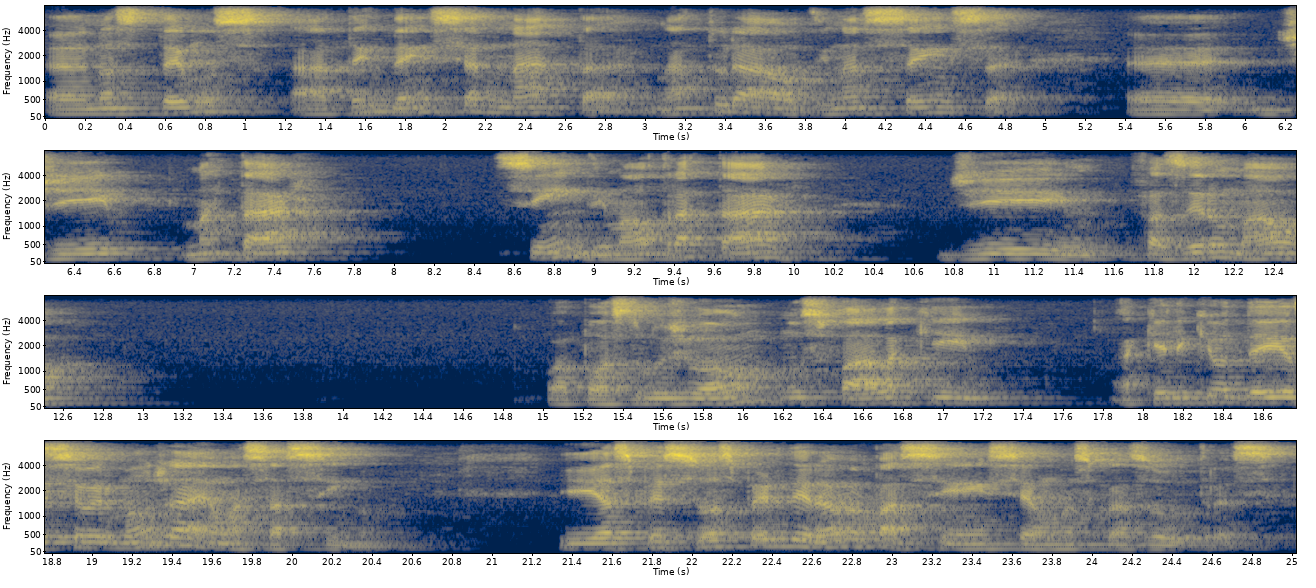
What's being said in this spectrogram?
é, nós temos a tendência nata, natural, de nascença, é, de matar, sim, de maltratar, de fazer o mal. O apóstolo João nos fala que aquele que odeia seu irmão já é um assassino. E as pessoas perderão a paciência umas com as outras.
